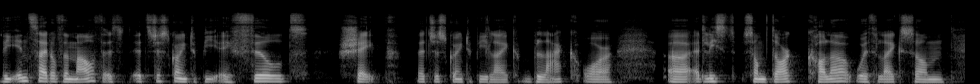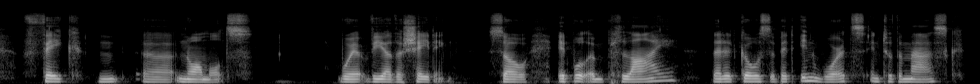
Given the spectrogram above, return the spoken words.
the inside of the mouth is it's just going to be a filled shape. That's just going to be like black or uh, at least some dark color with like some fake uh, normals where, via the shading. So it will imply that it goes a bit inwards into the mask,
